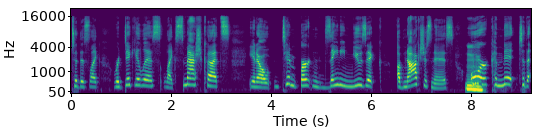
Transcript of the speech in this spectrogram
to this like ridiculous, like smash cuts, you know, Tim Burton zany music obnoxiousness, Mhm. or commit to the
